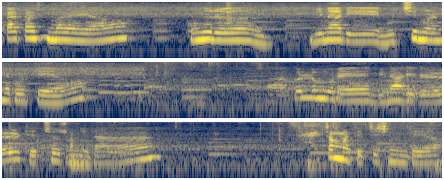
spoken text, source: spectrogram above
깔깔신마예요. 오늘은 미나리 무침을 해볼게요. 자, 끓는 물에 미나리를 데쳐줍니다. 살짝만 데치시면 돼요.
